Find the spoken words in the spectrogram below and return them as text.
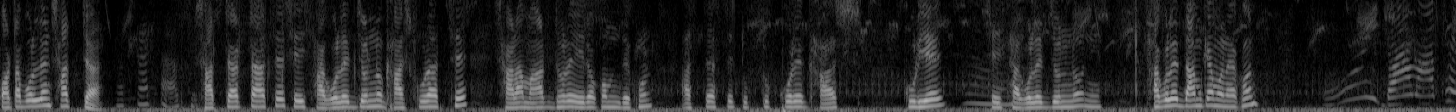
কটা বললেন? সাতটা। সাতটা আটটা আছে সেই ছাগলের জন্য ঘাস কুড়াচ্ছে সারা মাঠ ধরে এরকম দেখুন। আস্তে আস্তে টুকটুক করে ঘাস কুড়িয়ে সেই ছাগলের জন্য ছাগলের দাম কেমন এখন? দাম আছে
